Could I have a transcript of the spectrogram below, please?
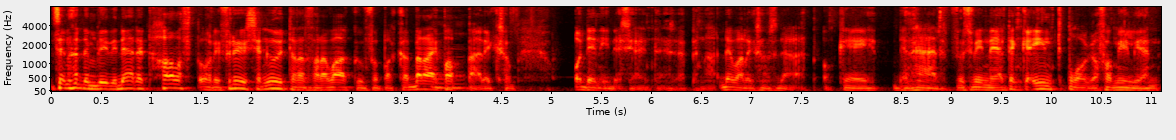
Sen hade den blivit där ett halvt år i frysen utan att vara vakuumförpackad, bara i papper liksom. Och den ides jag inte ens öppna. Det var liksom sådär att okej, okay, den här försvinner. Jag tänker inte plåga familjen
